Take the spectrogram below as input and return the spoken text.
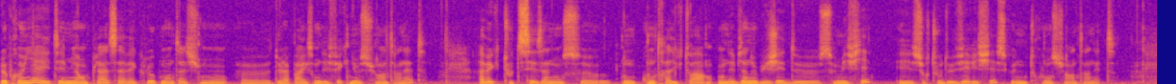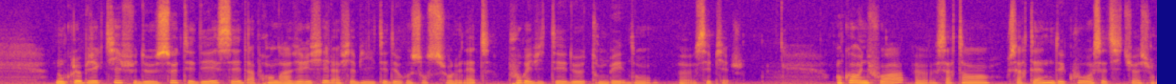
Le premier a été mis en place avec l'augmentation euh, de l'apparition des fake news sur Internet. Avec toutes ces annonces euh, donc contradictoires, on est bien obligé de se méfier et surtout de vérifier ce que nous trouvons sur Internet. Donc l'objectif de ce TD, c'est d'apprendre à vérifier la fiabilité des ressources sur le net pour éviter de tomber dans euh, ces pièges. Encore une fois, euh, certains ou certaines découvrent cette situation.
